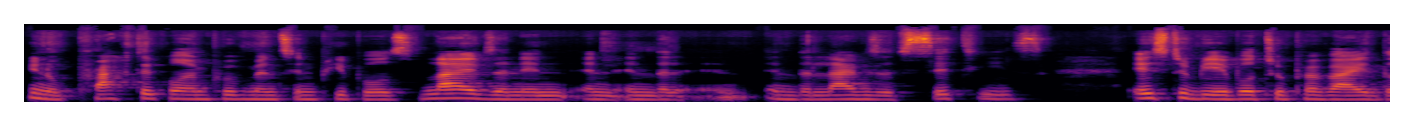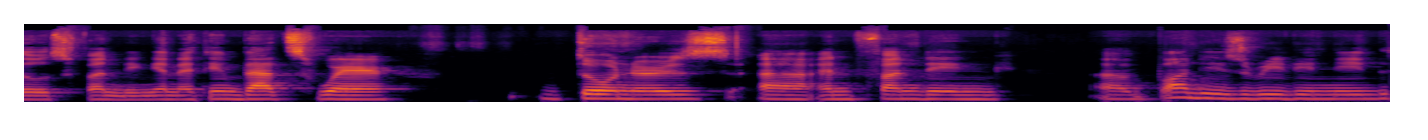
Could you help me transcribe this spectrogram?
you know practical improvements in people's lives and in in, in the in, in the lives of cities is to be able to provide those funding and i think that's where donors uh, and funding uh, bodies really need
